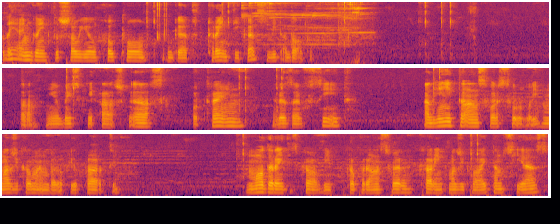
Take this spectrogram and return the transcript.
Today I'm going to show you how to get train tickets with a dog. So you basically ask, ask for train, reserve seat, and you need to answer survey, magical member of your party. Moderate is probably proper answer, carrying magical items, yes.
